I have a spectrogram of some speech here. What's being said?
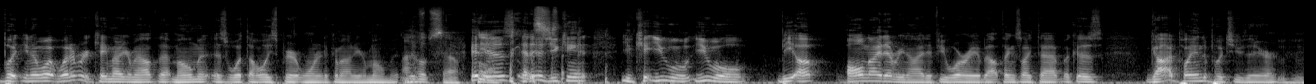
But you know what? Whatever came out of your mouth at that moment is what the Holy Spirit wanted to come out of your moment. I hope so. It Yeah. is. It is. You can't. You can. You will. You will be up all night, every night if you worry about things like that because God planned to put you there. Mm-hmm.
